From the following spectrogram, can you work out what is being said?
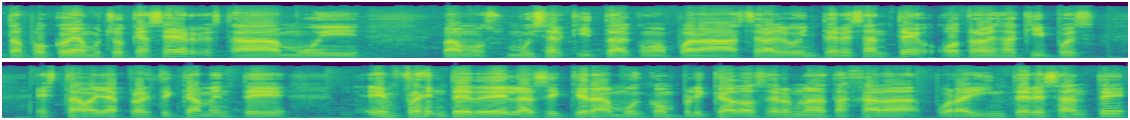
tampoco había mucho que hacer. Estaba muy, vamos, muy cerquita como para hacer algo interesante. Otra vez aquí, pues estaba ya prácticamente enfrente de él. Así que era muy complicado hacer una tajada por ahí interesante.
